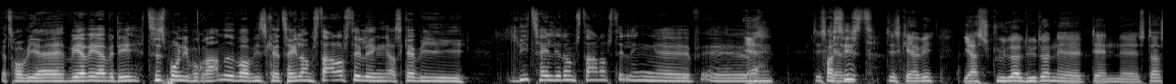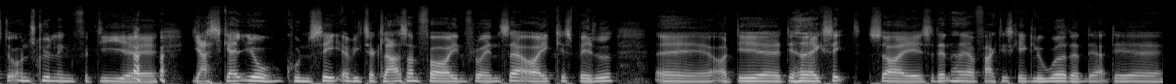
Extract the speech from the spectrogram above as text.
Jeg tror, vi er ved at være ved det tidspunkt i programmet, hvor vi skal tale om startopstillingen, og skal vi lige tale lidt om startopstillingen øh, øh, ja, det fra skal sidst? Vi. Det skal vi. Jeg skylder lytterne den øh, største undskyldning, fordi øh, jeg skal jo kunne se, at Victor Claesson får influenza og ikke kan spille. Øh, og det, øh, det havde jeg ikke set, så, øh, så den havde jeg faktisk ikke luret, den der. Det, øh,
